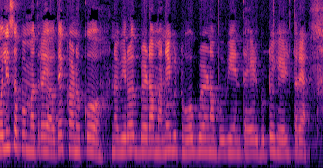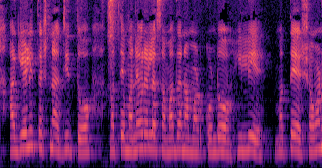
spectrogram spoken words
ಪೊಲೀಸಪ್ಪ ಮಾತ್ರ ಯಾವುದೇ ಕಾರಣಕ್ಕೂ ನಾವು ಇರೋದು ಬೇಡ, ಮನೆ ಬಿಟ್ಟು ಹೋಗ್ಬೇಡ ಭುವಿ ಅಂತ ಹೇಳಿಬಿಟ್ಟು ಹೇಳ್ತಾರೆ. ಹಾಗೆ ಹೇಳಿದ ತಕ್ಷಣ ಅಜಿತ್ತು ಮತ್ತು ಮನೆಯವರೆಲ್ಲ ಸಮಾಧಾನ ಮಾಡಿಕೊಂಡು ಇಲ್ಲಿ ಮತ್ತೆ ಶ್ರವಣ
